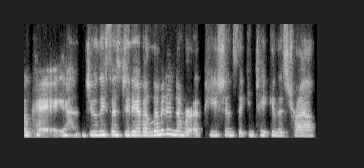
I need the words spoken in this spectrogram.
Okay, Julie says, do they have a limited number of patients they can take in this trial?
